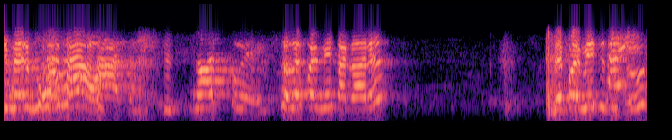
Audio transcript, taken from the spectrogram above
Primeiro por real. Nós com ele. Seu depoimento agora? Depoimento de tá tu?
